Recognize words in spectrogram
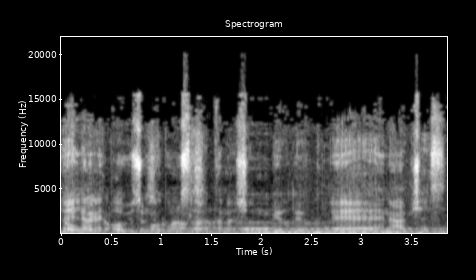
Hey lanet bu bizim olduğumuz taraftan aşağının bir yolu yok. Eee ne yapacağız?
